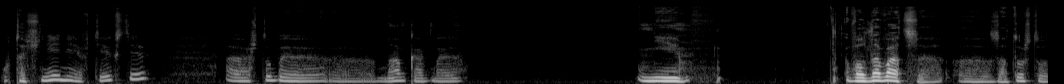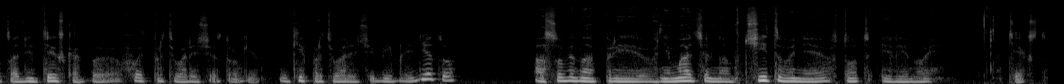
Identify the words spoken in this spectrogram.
уточнения в тексте, а, чтобы э, нам как бы не волноваться э, за то, что вот один текст как бы входит в противоречие с другим. Никаких противоречий в Библии нету, особенно при внимательном вчитывании в тот или иной текст.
